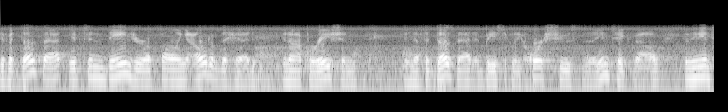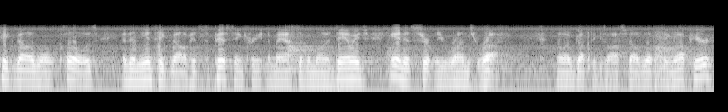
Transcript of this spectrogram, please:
If it does that, it's in danger of falling out of the head in operation, and if it does that, it basically horseshoes the intake valve, and the intake valve won't close, and then the intake valve hits the piston, creating a massive amount of damage, and it certainly runs rough. Now I've got the exhaust valve opening up here.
